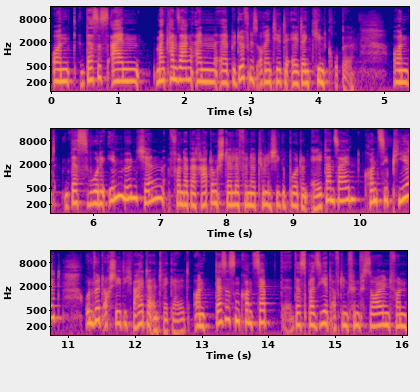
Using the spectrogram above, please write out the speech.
Und das ist ein, man kann sagen, eine äh, bedürfnisorientierte Eltern-Kind-Gruppe. Und das wurde in München von der Beratungsstelle für natürliche Geburt und Elternsein konzipiert und wird auch stetig weiterentwickelt. Und das ist ein Konzept, das basiert auf den fünf Säulen von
